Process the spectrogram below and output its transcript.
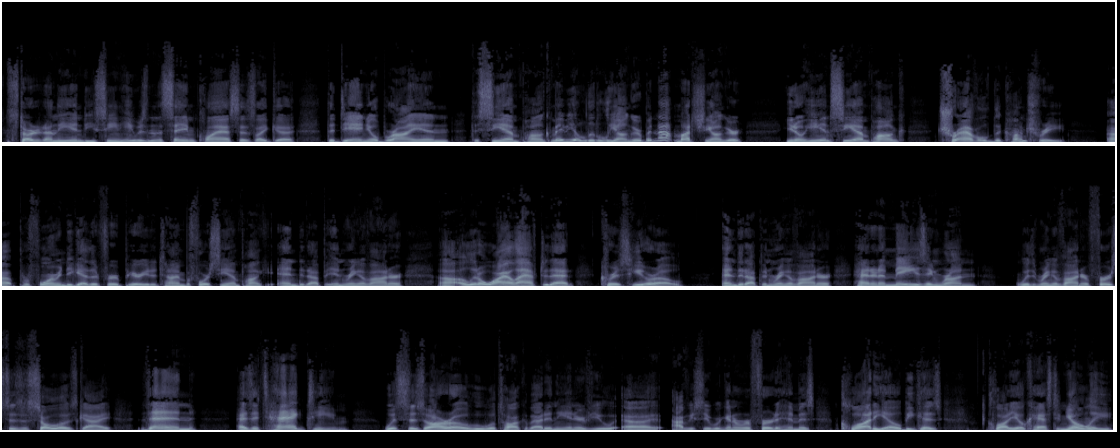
started on the indie scene. He was in the same class as like uh, the Daniel Bryan, the CM Punk, maybe a little younger, but not much younger. You know, he and CM Punk traveled the country uh, performing together for a period of time before CM Punk ended up in Ring of Honor. Uh, a little while after that, Chris Hero ended up in Ring of Honor, had an amazing run with Ring of Honor, first as a solos guy, then as a tag team with Cesaro, who we'll talk about in the interview. Uh, obviously, we're going to refer to him as Claudio because Claudio Castagnoli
